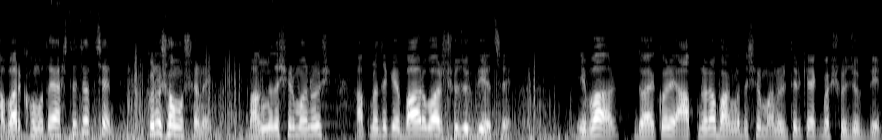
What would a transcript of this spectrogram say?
আবার ক্ষমতায় আসতে চাচ্ছেন? কোনো সমস্যা নেই। বাংলাদেশের মানুষ আপনাদেরকে বারবার সুযোগ দিয়েছে। এবার দয়া করে আপনারা বাংলাদেশের মানুষদেরকে একবার সুযোগ দিন।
